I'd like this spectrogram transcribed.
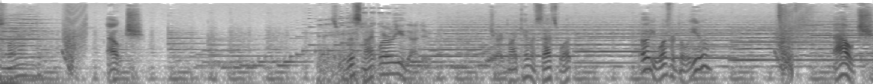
plan... Ouch. As for this knight, what are you gonna do? Charge my chemist, that's what. Oh, you went for Delita? Ouch.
